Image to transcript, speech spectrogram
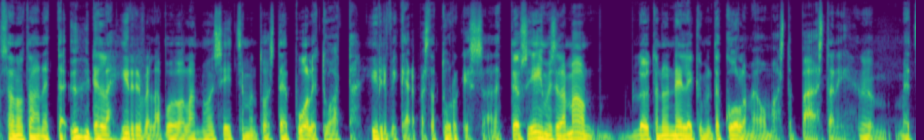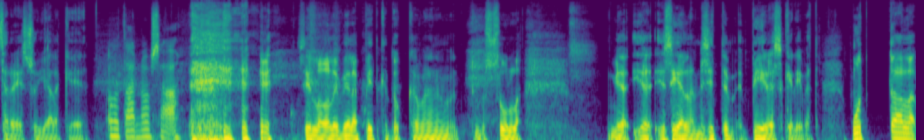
sanotaan, että yhdellä hirvellä voi olla noin 17 500 hirvikärpästä Turkissaan. Että jos ihmisellä, mä oon löytänyt 43 omasta päästäni metsäreissun jälkeen. Otan osaa. Silloin oli vielä pitkä tukka, niin kuin sulla ja, ja, ja siellä ne sitten piileskelivät. Mutta täällä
